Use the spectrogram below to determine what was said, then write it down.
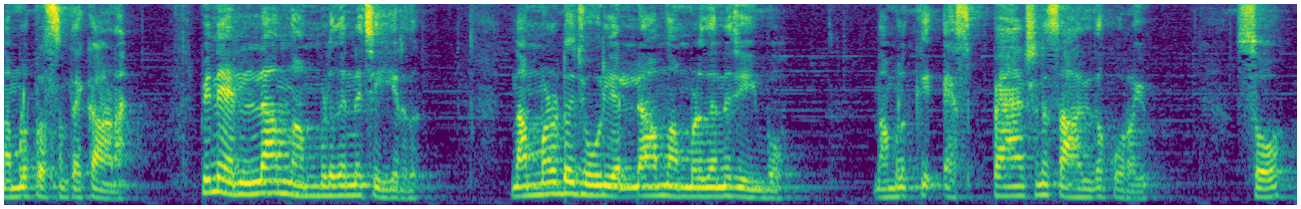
നമ്മൾ പ്രശ്നത്തെ കാണാൻ. പിന്നെ എല്ലാം നമ്മൾ തന്നെ ചെയ്യരുത്. നമ്മളുടെ ജോലി എല്ലാം നമ്മൾ തന്നെ ചെയ്യുമ്പോൾ നമ്മൾക്ക് എക്സ്പാൻഷന് സാധ്യത കുറയും. സോ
